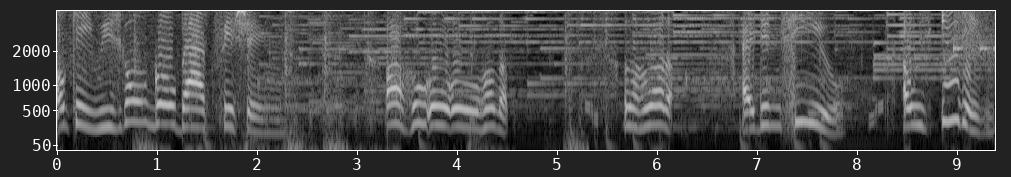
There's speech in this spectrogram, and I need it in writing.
Okay, we's gonna go back fishing. Oh, oh, oh, oh, hold up. Hold up, hold up. I didn't see you. I was eating.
